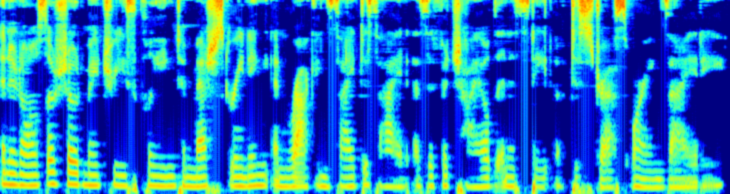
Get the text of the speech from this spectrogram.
and it also showed Mitrice clinging to mesh screening and rocking side to side as if a child in a state of distress or anxiety.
